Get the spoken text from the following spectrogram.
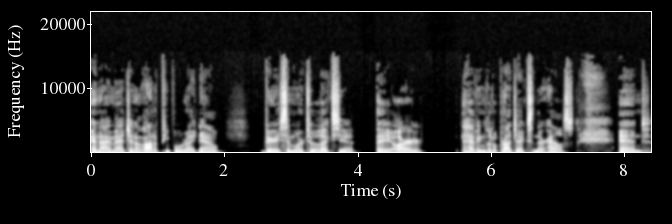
And I imagine a lot of people right now, very similar to Alexia, they are having little projects in their house, and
